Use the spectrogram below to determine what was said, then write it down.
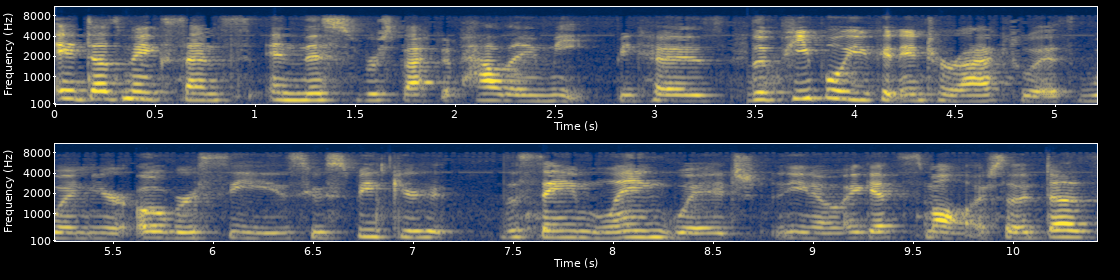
it does make sense in this respect of how they meet because the people you can interact with when you're overseas who speak your the same language, you know, it gets smaller. So it does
